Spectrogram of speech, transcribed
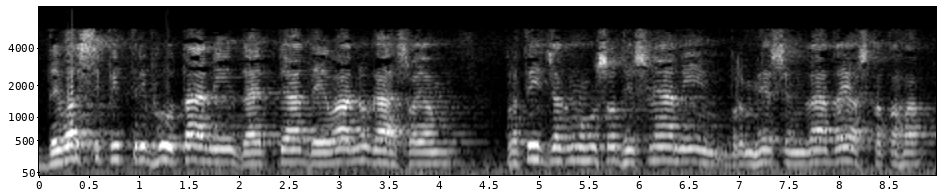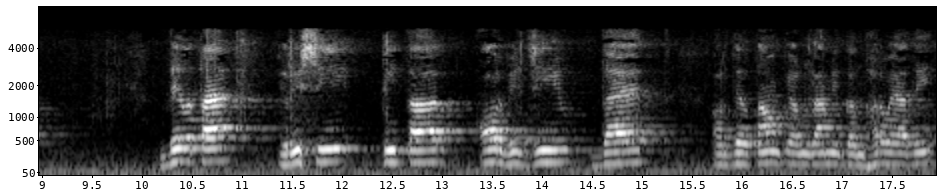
देवर्षि पितृभूतानि दैत्या देवानुगा स्वयं। प्रति जगमुह स्वधिष्ण्यानि ब्रह्मेशेन्द्रादयस्तत देवता, ऋषि, पितर, और भी जीव, दैत, और देवताओं के अनुगामी गंधर्व आदि,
